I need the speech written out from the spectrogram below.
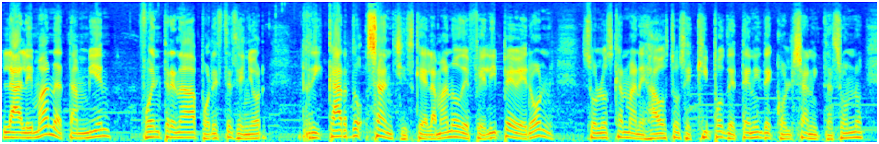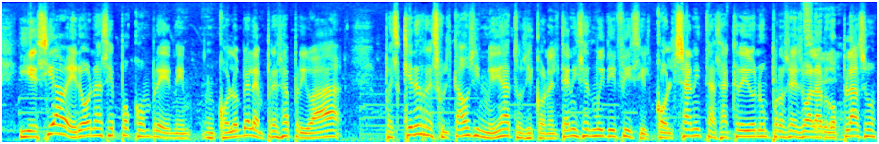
la alemana también fue entrenada por este señor Ricardo Sánchez, que de la mano de Felipe Verón son los que han manejado estos equipos de tenis de Colsanitas. Son los- y decía Verón hace poco, hombre, en, en Colombia la empresa privada pues quiere resultados inmediatos y con el tenis es muy difícil. Colsanitas ha creído en un proceso a Sí. largo plazo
